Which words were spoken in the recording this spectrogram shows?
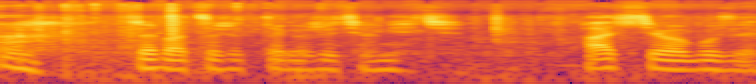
Ach, trzeba coś od tego życia mieć. Chodźcie obuzy.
